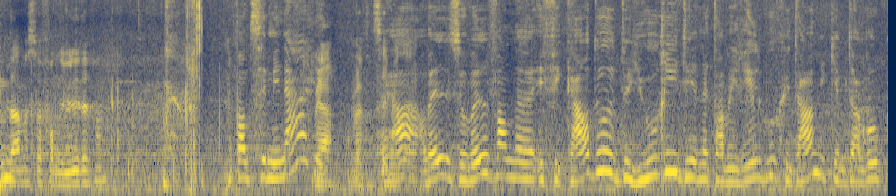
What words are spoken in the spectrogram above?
En dames, wat vonden jullie ervan? Van het seminar? Ja, met het. Ja, wel, zowel van uh, Efficado, de jury, die heeft dat weer heel goed gedaan. Ik heb daar ook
